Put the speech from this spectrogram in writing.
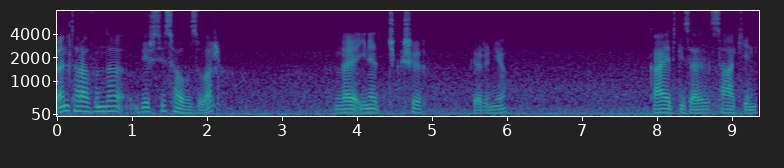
Ön tarafında bir süs havuzu var. Ve yine çıkışı görünüyor. Gayet güzel, sakin.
